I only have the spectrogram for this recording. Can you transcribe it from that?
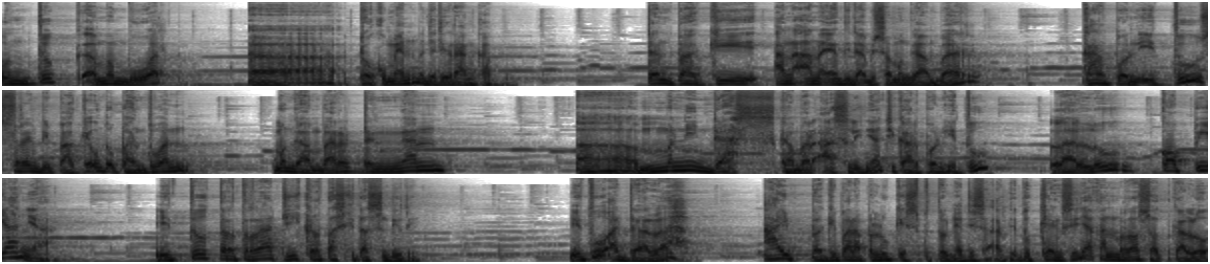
untuk eh, membuat uh, dokumen menjadi rangkap. Dan bagi anak-anak yang tidak bisa menggambar, karbon itu sering dipakai untuk bantuan menggambar dengan uh, menindas gambar aslinya di karbon itu, lalu kopiahnya itu tertera di kertas kita sendiri. Itu adalah aib bagi para pelukis sebetulnya di saat itu. Gengsinya akan merosot kalau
